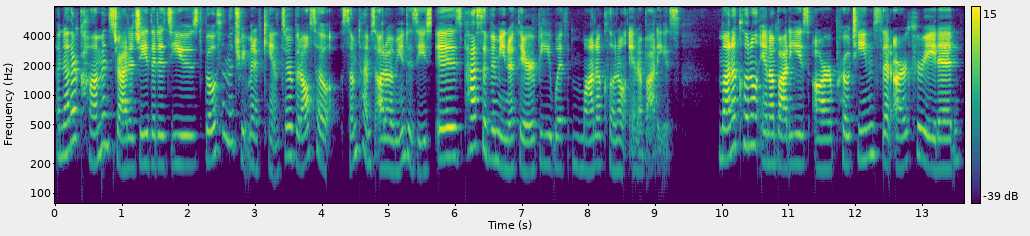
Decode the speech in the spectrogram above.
Another common strategy that is used both in the treatment of cancer but also sometimes autoimmune disease is passive immunotherapy with monoclonal antibodies. Monoclonal antibodies are proteins that are created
